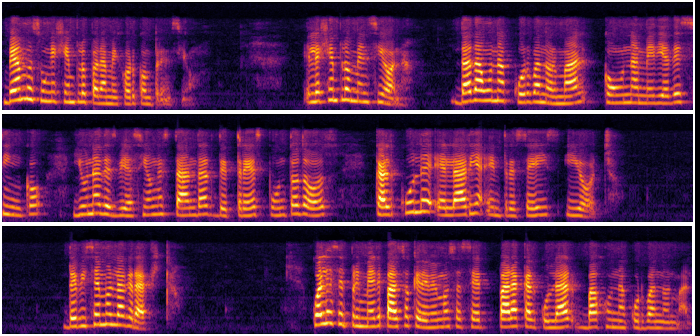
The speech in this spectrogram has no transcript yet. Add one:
Veamos un ejemplo para mejor comprensión. El ejemplo menciona Dada una curva normal con una media de 5 y una desviación estándar de 3.2, calcule el área entre 6 y 8. Revisemos la gráfica. ¿Cuál es el primer paso que debemos hacer para calcular bajo una curva normal?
